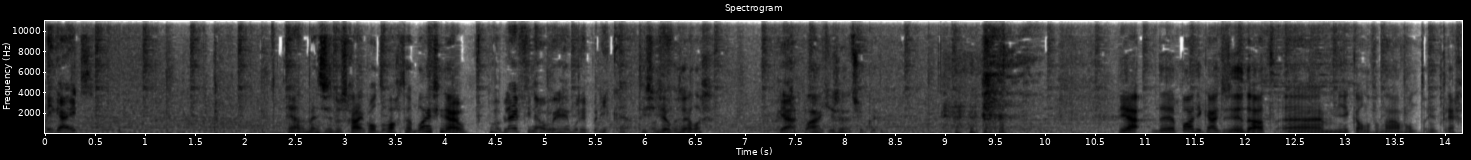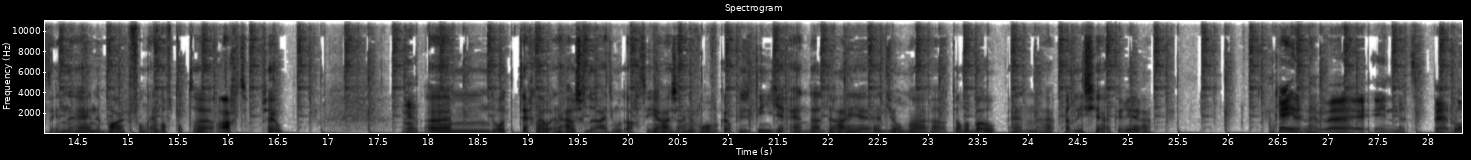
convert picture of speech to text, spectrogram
De Party Guide. Ja, de mensen zitten waarschijnlijk al te wachten. Blijft hij nou? Waar blijft hij nou weer helemaal in paniek? Ja, het is hier zo gezellig. Ja. Plaatjes uitzoeken. Ja, de partyguide is inderdaad. Ehm, je kan vanavond in terecht in, eh, in de bar van 11 tot eh 8. Zo. Ja. Ehm, er wordt techno en house gedraaid. Je moet 18 jaar zijn. De voorverkoop is een tientje. En daar draaien eh, John uh, Talabo en eh, Alicia Carrera. Oké, dan hebben we in het perron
